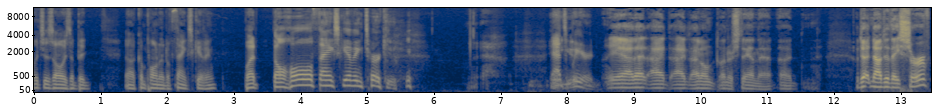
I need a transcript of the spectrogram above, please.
which is always a big uh, component of Thanksgiving. But the whole Thanksgiving turkey. That's weird. Yeah, that I I, I don't understand that. Uh, now, do they serve?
